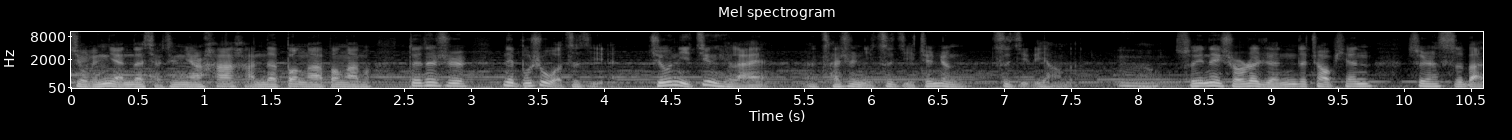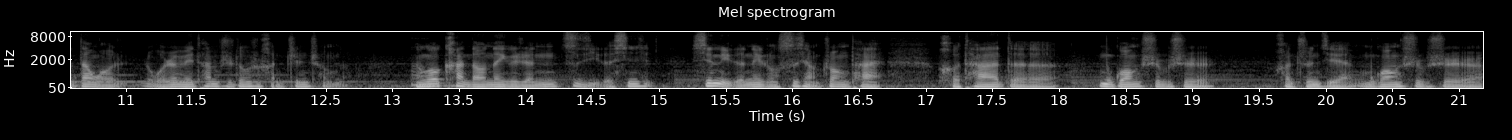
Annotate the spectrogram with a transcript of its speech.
九零年的小青年哈韩的蹦啊蹦啊蹦，对，但是那不是我自己，只有你静下来，呃才是你自己真正自己的样子。嗯所以那时候的人的照片虽然死板，但我我认为他们是都是很真诚的，能够看到那个人自己的心心里的那种思想状态和他的目光是不是很纯洁，目光是不是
